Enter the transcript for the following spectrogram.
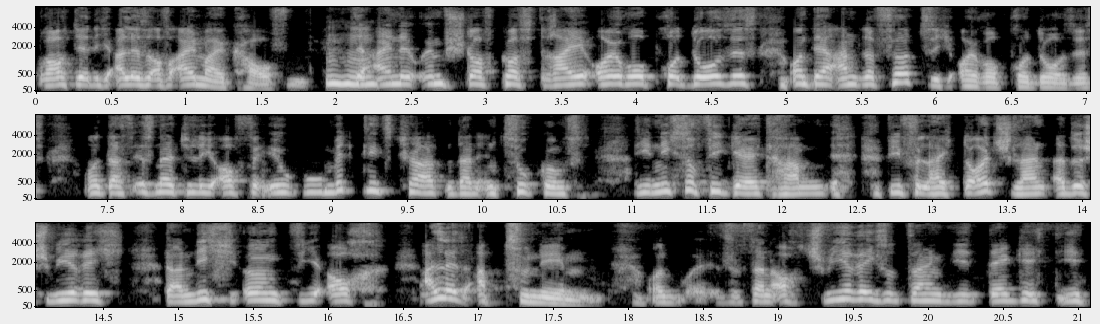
braucht ihr nicht alles auf einmal kaufen. Mhm. Der eine Impfstoff kostet drei Euro pro Dosis und der andere 40 Euro pro Dosis. Und das ist natürlich auch für EU-Mitgliedstaaten dann in Zukunft, die nicht so viel Geld haben wie vielleicht Deutschland, also schwierig, da nicht irgendwie auch alles abzunehmen. Und es ist dann auch schwierig, sozusagen, die, denke ich, die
